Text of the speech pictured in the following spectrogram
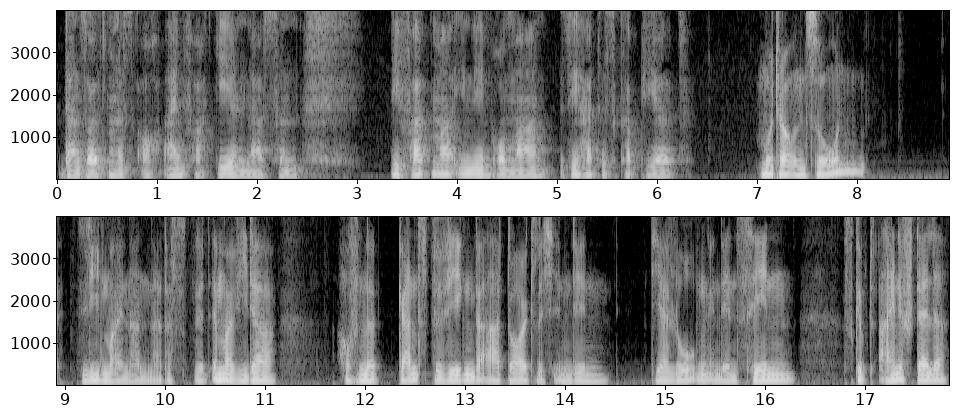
dann sollte man es auch einfach gehen lassen. Die Fatma in dem Roman, sie hat es kapiert. Mutter und Sohn lieben einander. Das wird immer wieder auf eine ganz bewegende Art deutlich in den Dialogen, in den Szenen. Es gibt eine Stelle,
